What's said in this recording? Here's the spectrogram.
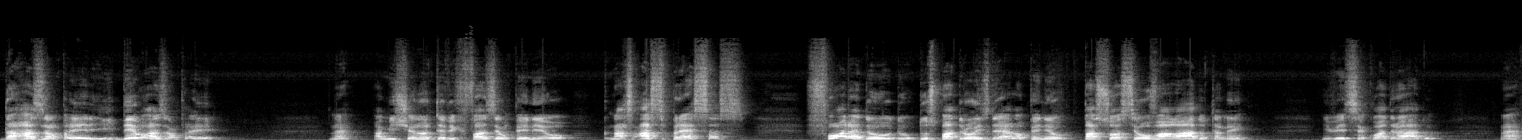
dar razão para ele. E deu razão para ele. Né? A Michelin teve que fazer um pneu nas, às pressas, fora do, do, dos padrões dela, o pneu passou a ser ovalado também, em vez de ser quadrado, né?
